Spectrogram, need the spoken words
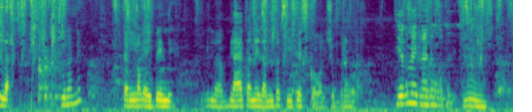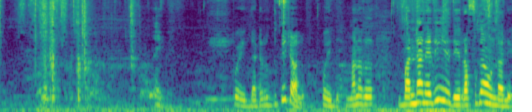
ఇలా. చూడండి తెల్లగా అయిపోయింది. ఇలా బ్లాక్ అనేది అంతా తీసేసుకోవాలి శుభ్రంగా. పోయిద్ది అట రుద్దితే చాలు పోయిద్ది. మన బండ అనేది ఇది రఫ్గా ఉండాలి.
